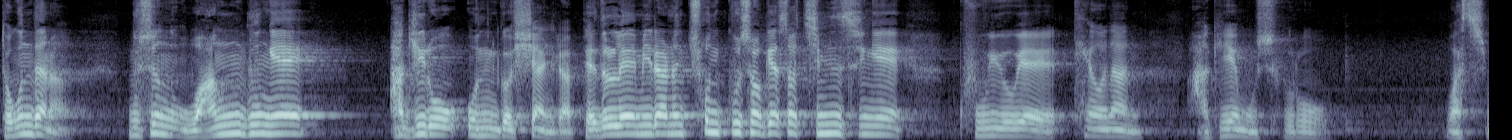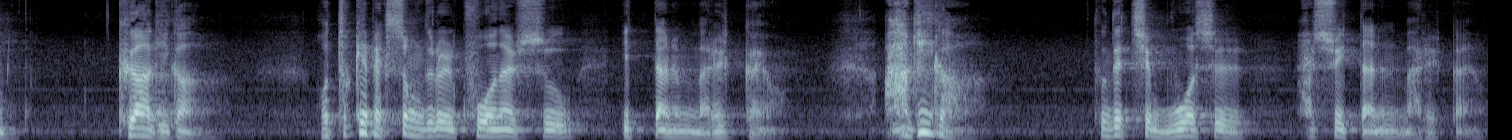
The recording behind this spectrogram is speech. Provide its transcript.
더군다나 무슨 왕궁의 아기로 온 것이 아니라 베들레헴이라는 촌구석에서 짐승의 구유에 태어난 아기의 모습으로 왔습니다. 그 아기가 어떻게 백성들을 구원할 수 있다는 말일까요? 아기가 도대체 무엇을 할 수 있다는 말일까요?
